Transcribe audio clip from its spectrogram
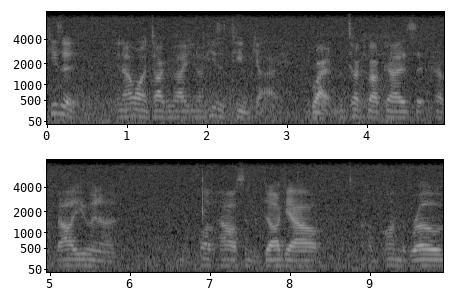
he's a and I want to talk about you know he's a team guy. Right. We talked about guys that have value in a, in the clubhouse, in the dugout, um, on the road,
